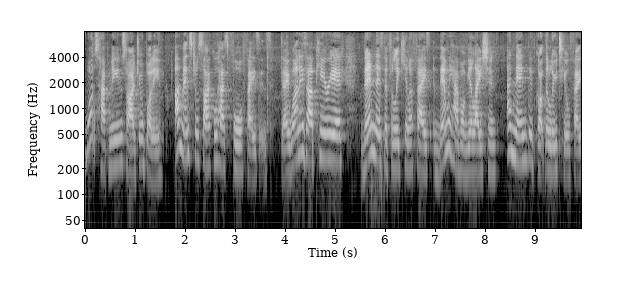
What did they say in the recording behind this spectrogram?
what's happening inside your body. Our menstrual cycle has four phases. Day one is our period, then there's the follicular phase, then we have ovulation, and then we've got the luteal phase.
